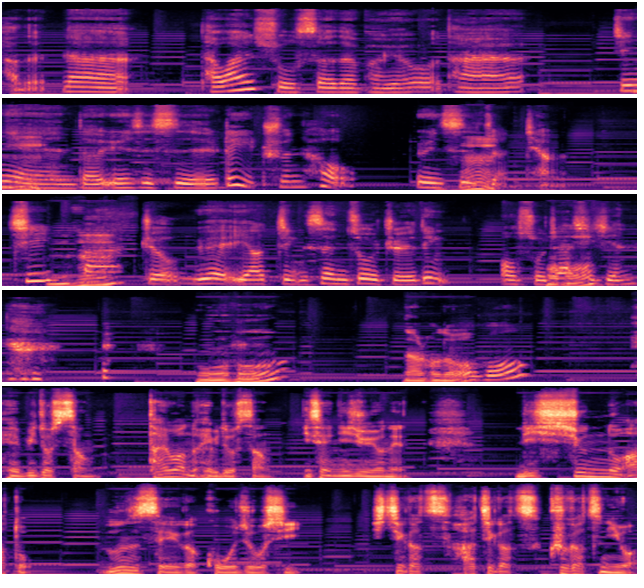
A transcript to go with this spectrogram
好的，那台湾属蛇的朋友，他今年的运势是立春后运势转强，七八九月要谨慎做决定哦。暑假期间，おほなるほど。哦，ヘビ年さん。台湾のヘビ年さん。2024年。立春の後、運勢が向上し、7月、8月、9月には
